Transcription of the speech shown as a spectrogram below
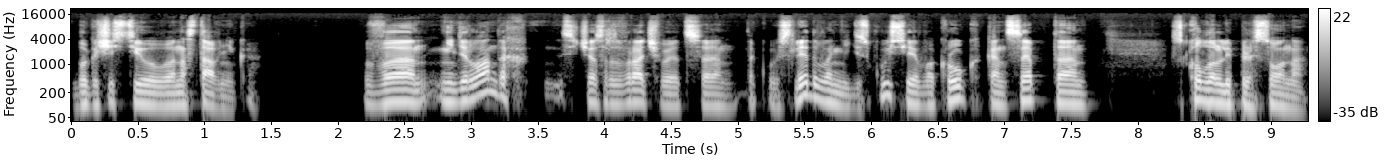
благочестивого наставника. В Нидерландах сейчас разворачивается такое исследование, дискуссия вокруг концепта scholarly persona,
